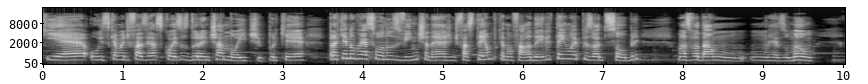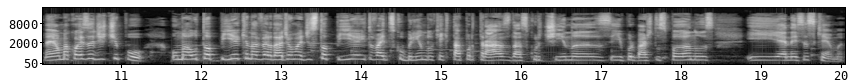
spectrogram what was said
que é o esquema de fazer as coisas durante a noite. Porque, para quem não conhece o Anos 20, né? A gente faz tempo que não fala dele, tem um episódio sobre, mas vou dar um, um resumão. Né? É uma coisa de tipo uma utopia que na verdade é uma distopia e tu vai descobrindo o que que tá por trás das cortinas e por baixo dos panos e é nesse esquema.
